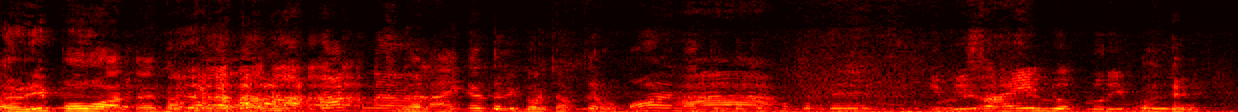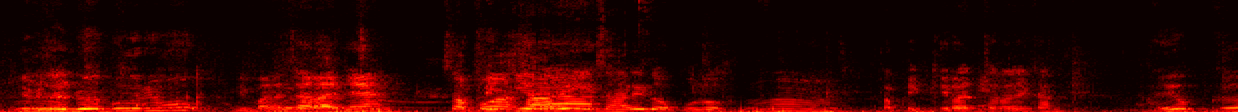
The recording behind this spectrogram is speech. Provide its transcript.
Eh, ripo atuh eta. Matakna. Sugan aing kan tadi gocap teh lumayan atuh Ah. gocap gede. dipisahin dua puluh ribu bisa dua puluh ribu. gimana caranya kepikiran sehari, sehari 20 hmm, kepikiran caranya kan ayo ke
